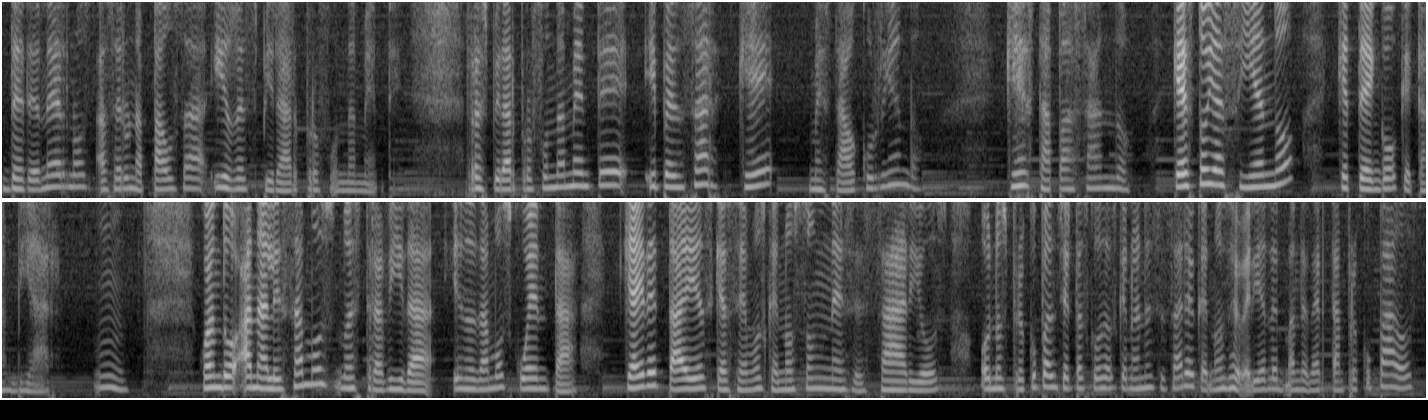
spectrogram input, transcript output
detenernos, hacer una pausa y respirar profundamente. Respirar profundamente y pensar qué me está ocurriendo, qué está pasando, qué estoy haciendo que tengo que cambiar. Mm. Cuando analizamos nuestra vida y nos damos cuenta que hay detalles que hacemos que no son necesarios o nos preocupan ciertas cosas que no es necesario, que nos deberían de mantener tan preocupados,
